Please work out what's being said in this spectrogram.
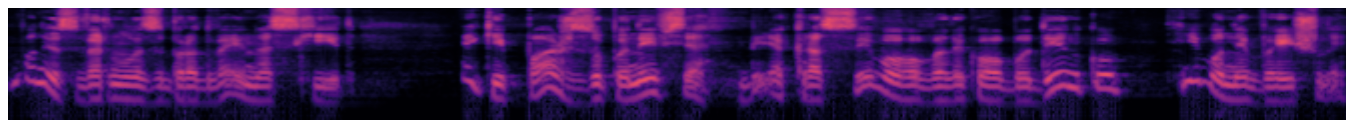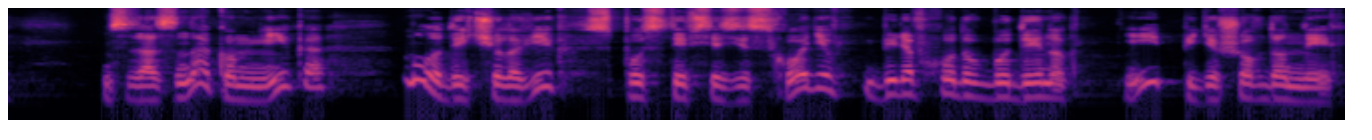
вони звернули з Бродвею на схід. Екіпаж зупинився біля красивого великого будинку, і вони вийшли. За знаком Ніка молодий чоловік спустився зі сходів біля входу в будинок і підійшов до них.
